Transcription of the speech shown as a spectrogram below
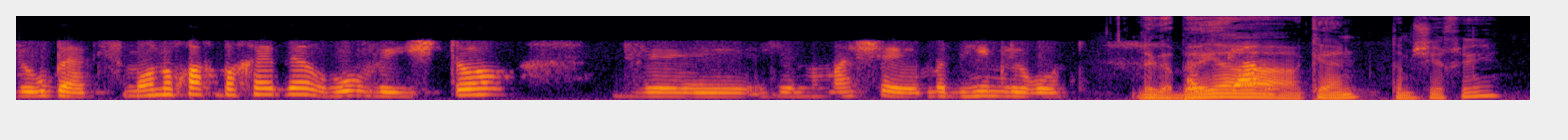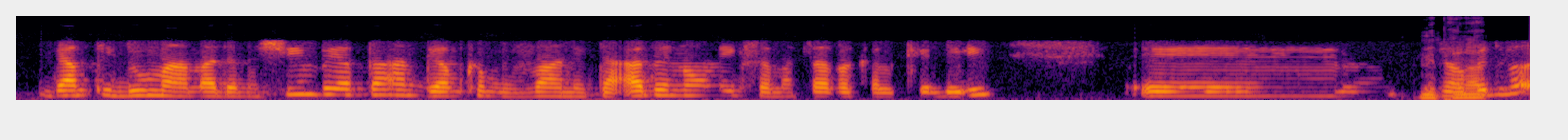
והוא בעצמו נוכח בחדר, הוא ואשתו, וזה ממש מדהים לראות. לגבי ה... גם... כן, תמשיכי. גם קידום מעמד הנשים ביפן, גם כמובן את האבנומיקס, המצב הכלכלי. אה, מבחינת, דבר,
